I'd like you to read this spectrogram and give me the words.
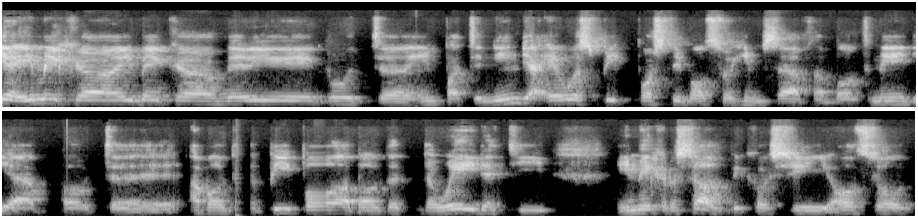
yeah, he make uh, he make a very good uh, impact in India. He was speak positive also himself about media, about uh, about the people, about the, the way that he he make result because he also,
